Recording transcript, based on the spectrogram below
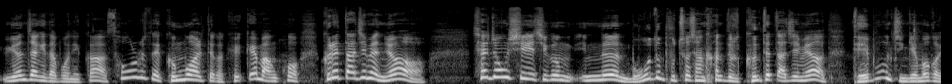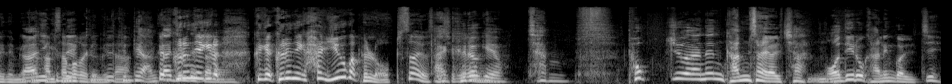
위원장이다 보니까 서울대 근무할 때가 꽤, 꽤 많고 그래 따지면요. 세종시에 지금 있는 모든 부처 장관들 근태 따지면 대부분 징계 먹어야 됩니다. 아니, 감사 먹어야 그, 그 됩니다. 그, 그러니까 그런 얘기를 그러니까 그런 얘기 할 이유가 별로 없어요. 사실. 아, 그러게요. 참 폭주하는 감사 열차 음. 어디로 가는 걸지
